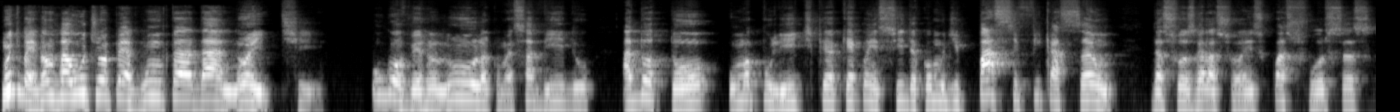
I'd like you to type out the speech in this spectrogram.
Muito bem, vamos à última pergunta da noite. O governo Lula, como é sabido, adotou uma política que é conhecida como de pacificação das suas relações com as forças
